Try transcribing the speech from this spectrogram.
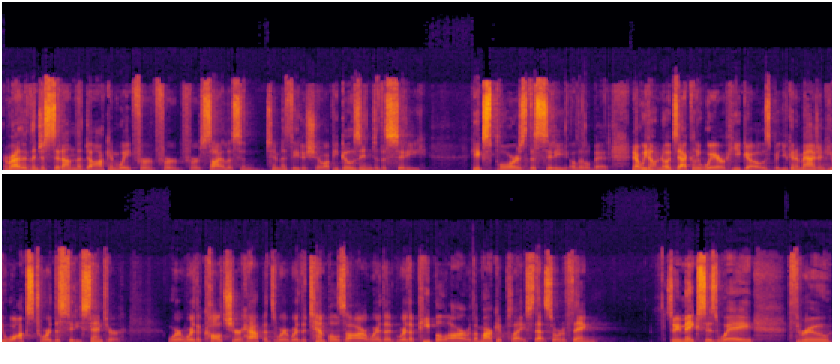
and rather than just sit on the dock and wait for, for, for Silas and Timothy to show up, he goes into the city. He explores the city a little bit. Now, we don't know exactly where he goes, but you can imagine he walks toward the city center. Where, where the culture happens, where, where the temples are, where the, where the people are, the marketplace, that sort of thing. So he makes his way through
